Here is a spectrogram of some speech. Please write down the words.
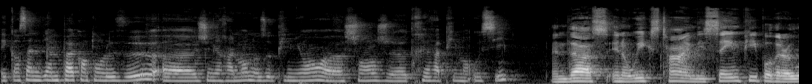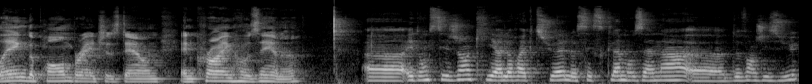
Et quand ça ne vient pas quand on le veut, euh, généralement nos opinions euh, changent très rapidement aussi. And thus, in a week's time, these same people that are laying the palm branches down and crying Hosanna Euh, et donc ces gens qui à l'heure actuelle s'exclament Hosanna devant Jésus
